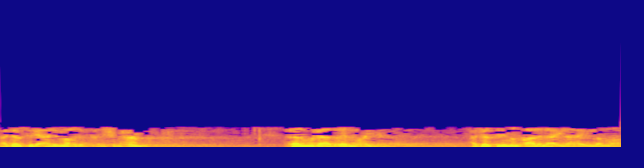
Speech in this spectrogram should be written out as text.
أجزت لأهل المغرب هذه شبه عامة. فالمجاز غير معين. أجزت لمن قال لا إله إلا الله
